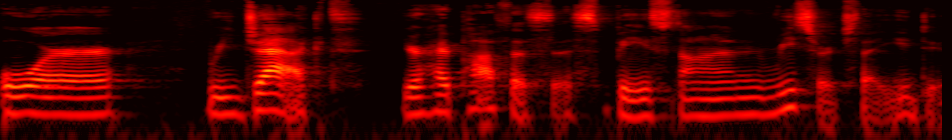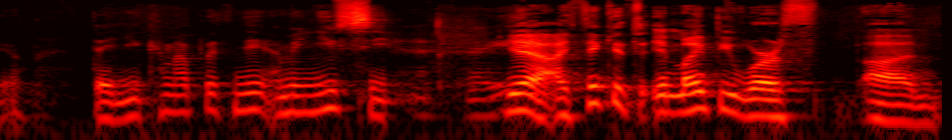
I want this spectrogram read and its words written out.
or reject your hypothesis based on research that you do. Then you come up with new, I mean, you've seen it, right? Yeah, I think it, it might be worth um,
